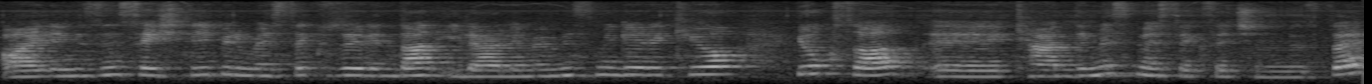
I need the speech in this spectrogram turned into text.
Ailemizin seçtiği bir meslek üzerinden ilerlememiz mi gerekiyor? Yoksa e, kendimiz meslek seçimimizde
